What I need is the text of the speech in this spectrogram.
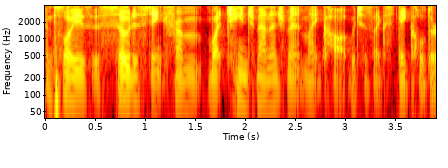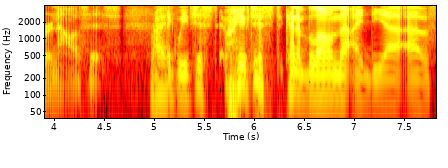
employees is so distinct from what change management might call it, which is like stakeholder analysis. Right. Like we've just we've just kind of blown the idea of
